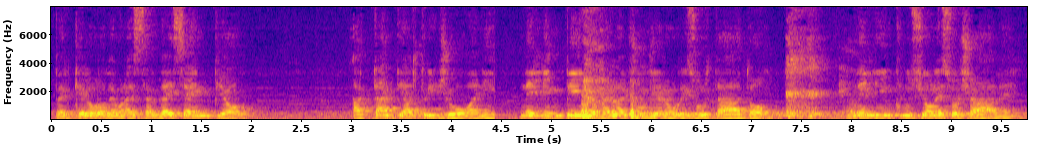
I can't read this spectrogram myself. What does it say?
perché loro devono essere da esempio a tanti altri giovani nell'impegno per raggiungere un risultato, nell'inclusione sociale.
